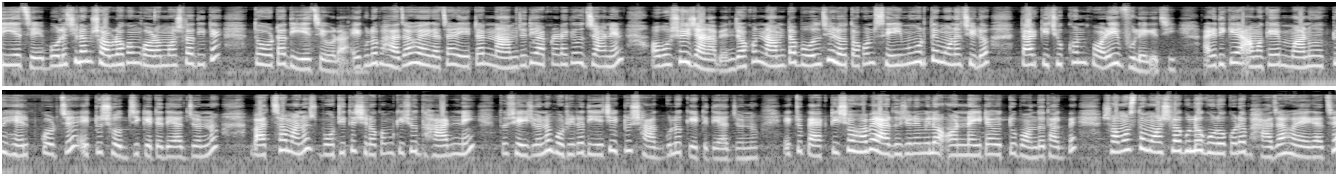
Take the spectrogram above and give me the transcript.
দিয়েছে, বলেছিলাম সব রকম গরম মশলা দিতে, তো ওটা দিয়েছে ওরা। এগুলো ভাজা হয়ে গেছে, আর এটার নাম যদি আপনারা কেউ জানেন, অবশ্যই জানাবেন। যখন নামটা বলছিল, তখন সেই মুহূর্তে মনে ছিল, তার কিছুক্ষণ পরেই ভুলে গেছি। আর এদিকে আমাকে মানু একটু হেল্প করছে, একটু সবজি কেটে দেওয়ার জন্য। বাচ্চা মানুষ, বটিতে সেরকম কিছু ধার নেই, তো সেই জন্য বটিটা দিয়েছি, একটু শাকগুলো কেটে দেওয়ার জন্য। একটু প্র্যাকটিসও হবে আর দুজনে মিলে অন্যায়টাও একটু বন্ধ থাকবে। সমস্ত মশলাগুলো গুঁড়ো করে ভাজা হয়ে গেছে।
